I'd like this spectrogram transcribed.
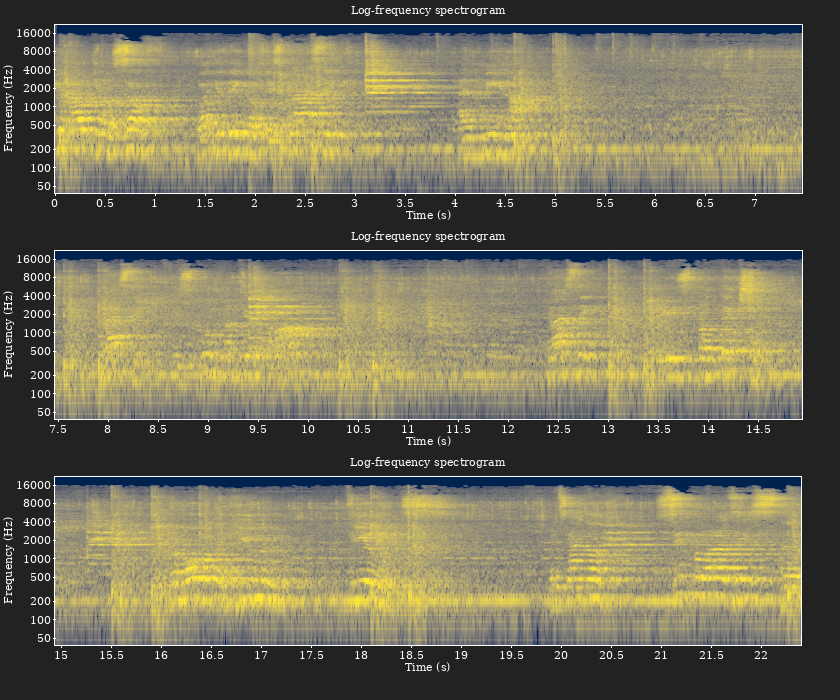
figure out yourself what you think of this plastic and Mina. Plastic is good material. Plastic is protection from all the human feelings. It kind of symbolizes the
